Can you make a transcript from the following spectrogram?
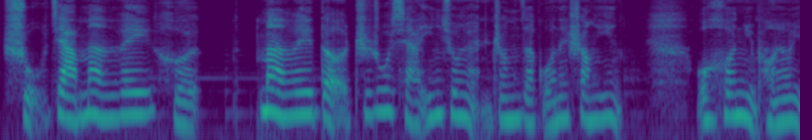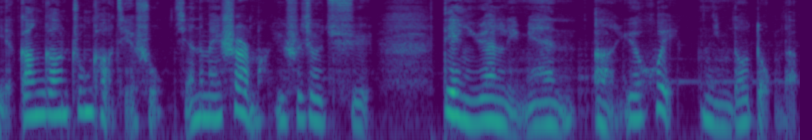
暑假，漫威和漫威的《蜘蛛侠：英雄远征》在国内上映，我和女朋友也刚刚中考结束，闲的没事儿嘛，于是就去电影院里面呃约会，你们都懂的。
